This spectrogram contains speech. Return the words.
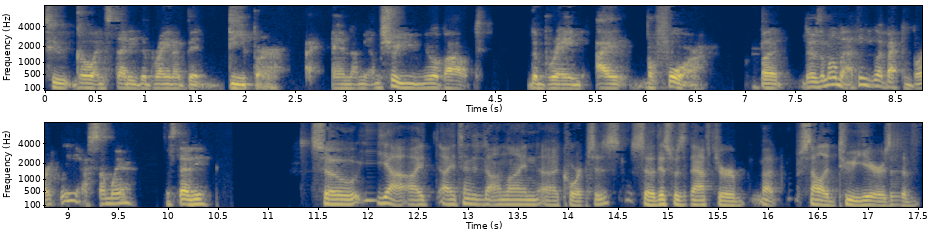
to go and study the brain a bit deeper. And I mean, I'm sure you knew about the brain I before, but there's a moment. I think you went back to Berkeley or somewhere to study. So yeah, I, I attended online uh, courses. So this was after about solid two years of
